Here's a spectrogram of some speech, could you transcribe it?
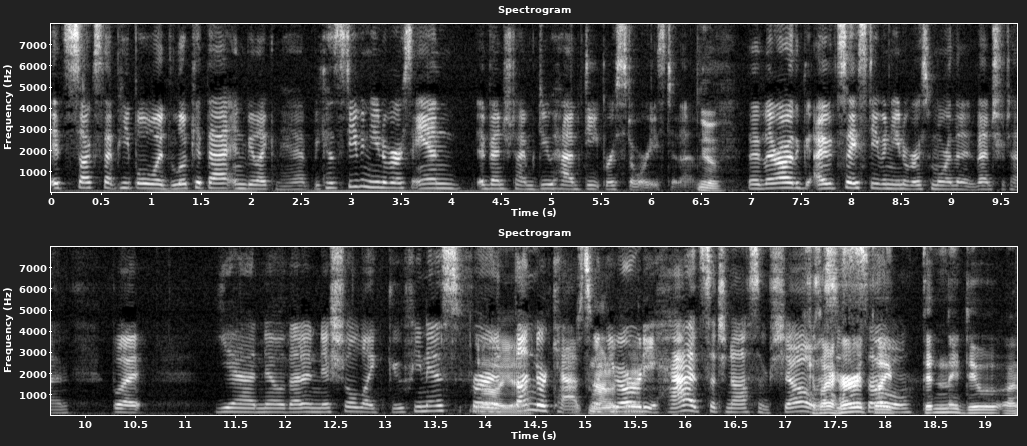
it sucks that people would look at that and be like, nah, because Steven Universe and Adventure Time do have deeper stories to them. Yeah. There, there are, the, I would say Steven Universe more than Adventure Time, but yeah, no, that initial like goofiness for Oh, yeah. Thundercats when you already had such an awesome show. Because I heard so... like, didn't they do a,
